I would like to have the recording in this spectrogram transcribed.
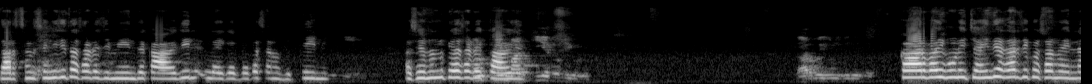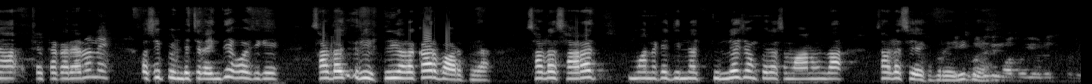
ਦਰਸ਼ਨ ਸਿੰਘ ਜੀ ਤਾਂ ਸਾਡੇ ਜ਼ਮੀਨ ਦੇ ਕਾਗਜ਼ ਹੀ ਲੈ ਕੇ ਬੇਕਾ ਸਾਨੂੰ ਦਿੱਤੇ ਹੀ ਨਹੀਂ। ਅਸੀਂ ਉਹਨਾਂ ਨੂੰ ਕਿਹਾ ਸਾਡੇ ਹੁਣ ਕਾਗਜ਼ ਮੰਗ ਕੀ ਹੈ ਤੁਹਾਡੀ ਹੁਣ ਕਾਰਵਾਈ ਹੋਣੀ ਚਾਹੀਦੀ ਹੈ ਕਾਰਵਾਈ ਹੋਣੀ ਚਾਹੀਦੀ ਹੈ ਸਰ ਜੀ ਕੋਈ ਸਾਨੂੰ ਇੰਨਾ ਠੇਠਾ ਕਰਿਆ ਉਹਨਾਂ ਨੇ ਅਸੀਂ ਪਿੰਡ 'ਚ ਰਹਿੰਦੇ ਹੋ ਜਗੇ ਸਾਡਾ ਰਜਿਸਟਰੀ ਵਾਲਾ ਘਰ ਬਾਰ ਪਿਆ। ਸਾਡਾ ਸਾਰਾ ਮੰਨ ਕੇ ਜਿੰਨਾ ਚੁੱਲ੍ਹੇ ਚੌਂਕੇ ਦਾ ਸਮਾਨ ਹੁੰਦਾ ਸਾਡਾ ਸੇਖਪੁਰੇ ਵੀ ਪਿਆ ਬੰਦੇ ਦੀ ਮੌਤ ਹੋਈ ਹੋਣੀ ਤੁਹਾਡੇ?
